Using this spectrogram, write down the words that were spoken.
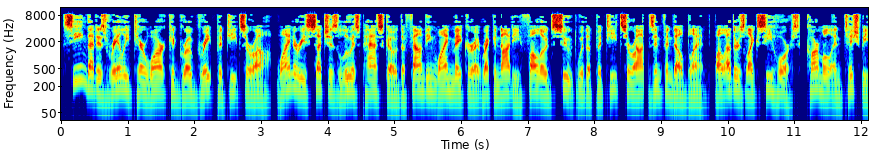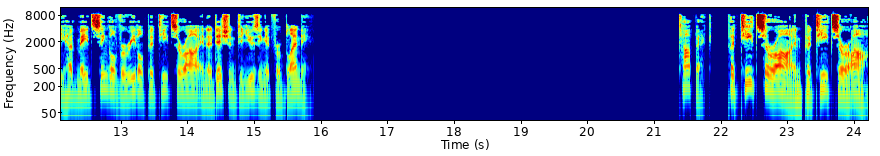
Seeing that Israeli terroir could grow great Petite Sirah, wineries such as Lewis Pasco the founding winemaker at Recanati followed suit with a Petite Sirah, Zinfandel blend, while others like Sea Horse, Carmel and Tishbi have made single varietal Petite Sirah in addition to using it for blending. Petite Sirah and Petite Syrah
